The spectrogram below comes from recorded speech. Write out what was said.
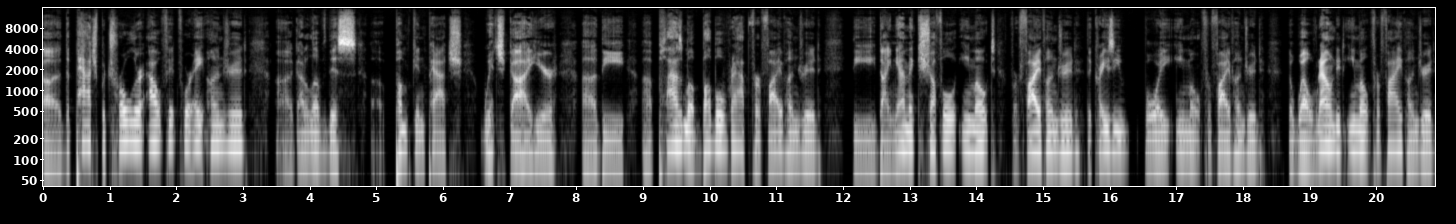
uh, the patch patroller outfit for 800 uh, gotta love this uh, pumpkin patch witch guy here. Uh, the uh, plasma bubble wrap for 500 the dynamic shuffle emote for 500 the crazy boy emote for 500 the well-rounded emote for 500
